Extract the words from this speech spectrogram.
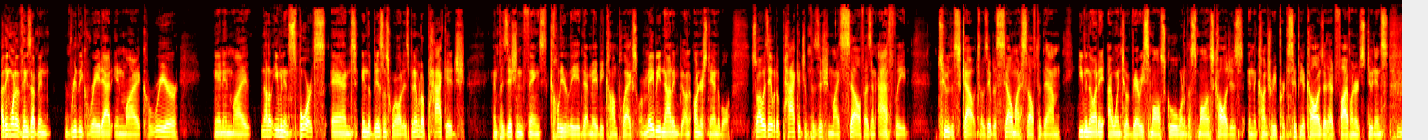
I think one of the things I've been really great at in my career and in my not even in sports and in the business world is been able to package and position things clearly that may be complex or maybe not even understandable. So I was able to package and position myself as an athlete to the scouts. I was able to sell myself to them, even though I, I went to a very small school, one of the smallest colleges in the country, Principia College, that had 500 students. Hmm.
